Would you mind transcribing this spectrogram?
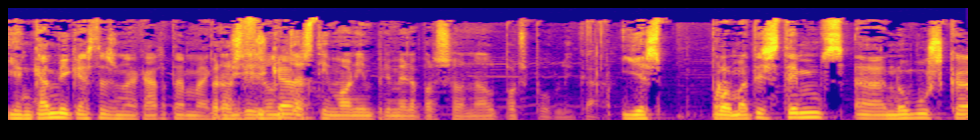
I en canvi aquesta és una carta magnífica. Però si és un testimoni en primera persona el pots publicar. I és, però al mateix temps eh, no busca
